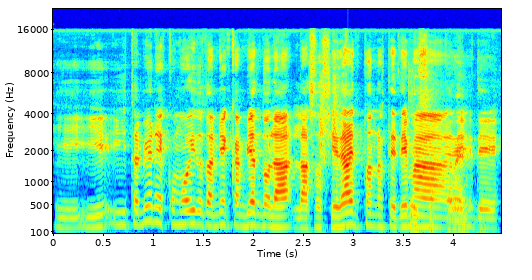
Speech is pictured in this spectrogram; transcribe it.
Y, también es como ha ido también cambiando la, la sociedad en torno a este tema de,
